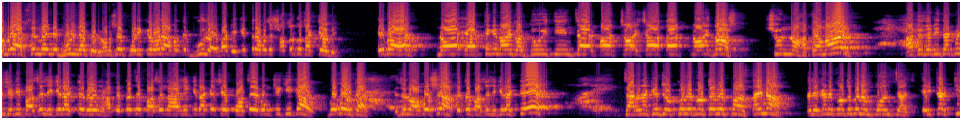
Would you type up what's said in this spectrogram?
আমরা অ্যাবসেন্ট মাইন্ডে ভুল না করি। অনেক সময় পরীক্ষার হলে আমাদের ভুল হয় বাট এক্ষেত্রে আমাদের সতর্ক থাকতে হবে। এবার নয়, এক থেকে নয় ঘর, দুই, তিন, চার, পাঁচ, ছয়, সাত, আট, নয়, দশ, শূন্য হাতে আমার হাতে যেটি থাকবে সেটি পাশে লিখে রাখতে হবে এবং হাতেরটা যে পাশে না লিখে রাখে, সে পচে এবং সে কি খায়? গোবর খায়। এজন্য অবশ্যই হাতেরটা পাশে লিখে রাখতে চার লাখে যোগ করলে কত হবে? পাঁচ, তাই না? তাহলে এখানে কত পেলাম? পঞ্চাশ। এইটার কি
